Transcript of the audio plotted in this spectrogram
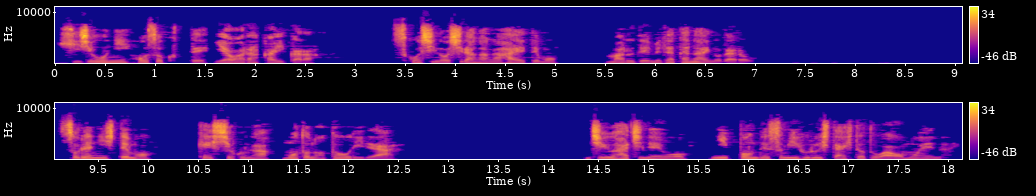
非常に細くて柔らかいから、少しの白髪が生えても、まるで目立たないのだろう。それにしても、血色が元の通りである。十八年を日本で住み古した人とは思えない。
